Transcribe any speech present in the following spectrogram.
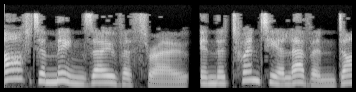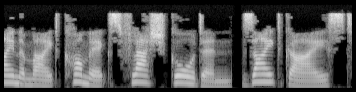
after Ming's overthrow, in the 2011 Dynamite Comics Flash Gordon, Zeitgeist,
